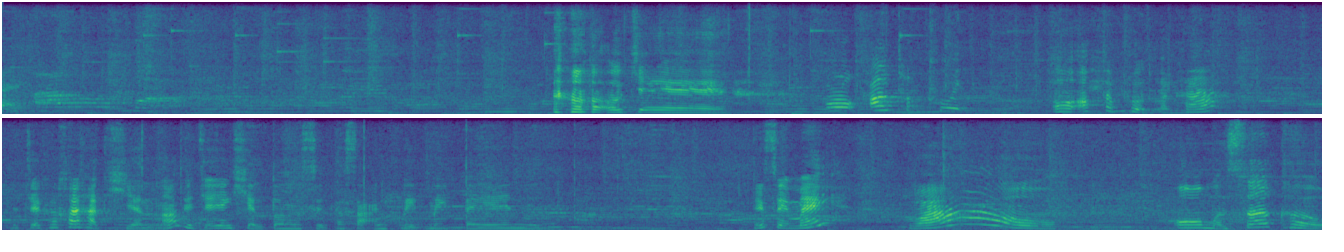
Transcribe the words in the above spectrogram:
ยโอเค โอ้เอาทับพุดโอ้ออ t ต p พุดเหรอคะ เดี๋ยวเจ๊ค่อยๆหัดเขียนเนาะเดี๋ยวเจ๊ยังเขียนตัวหนังสือภาษาอังกฤษไม่เป็นนี่สวยไหมว้าวโอเหมือน circle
